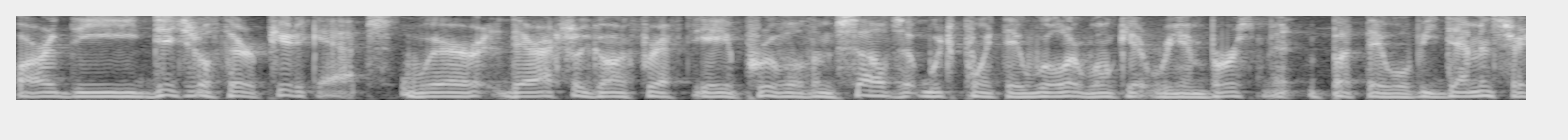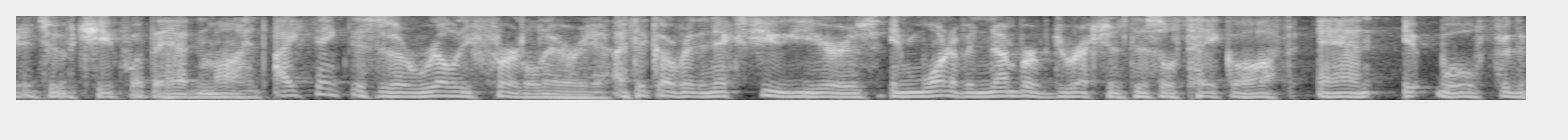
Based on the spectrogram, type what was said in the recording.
are the digital therapeutic apps, where they're actually going for FDA approval themselves, at which point they will or won't get reimbursement, but they will be demonstrated to have achieved what they had in mind. I think this is a really fertile area. I think over the next few years, in one of a number of directions, this will take off, and it will, for the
